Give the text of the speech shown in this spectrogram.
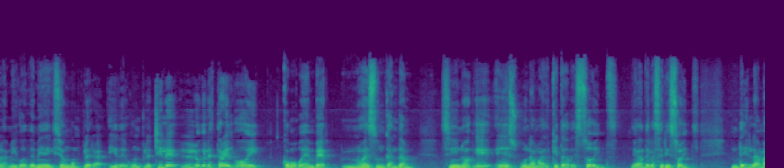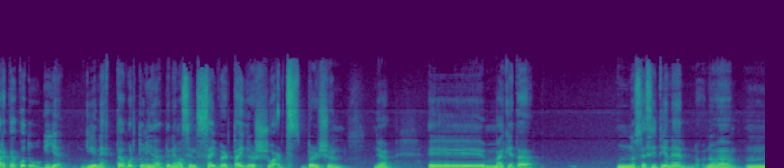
Hola amigos de mi edición cumplera y de Cumple Chile, lo que les traigo hoy, como pueden ver, no es un Gundam, sino que es una maqueta de Zoids, ¿ya? de la serie Zoids, de la marca Kotobukiya. Y en esta oportunidad tenemos el Cyber Tiger Schwartz version, ¿ya? Eh, maqueta, no sé si tiene no, mm,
